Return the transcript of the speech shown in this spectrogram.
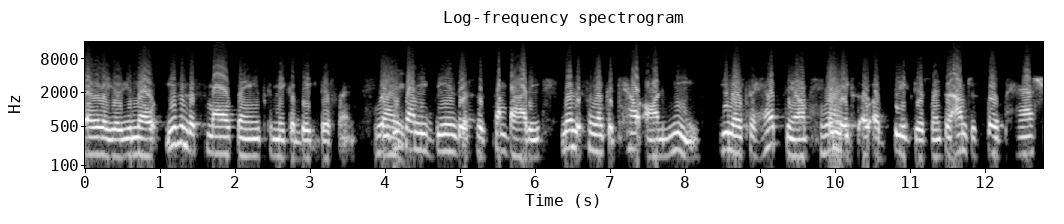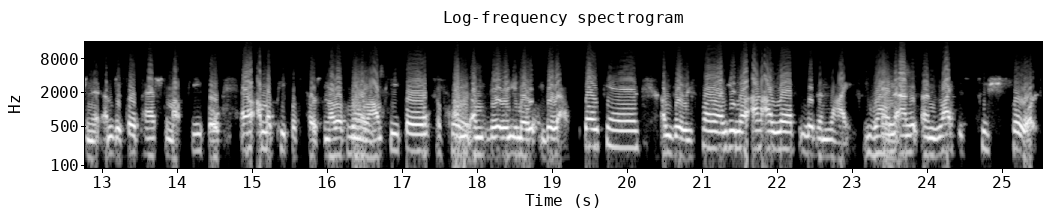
earlier, you know, even the small things can make a big difference. Right. And just by me being there for somebody, knowing that someone could count on me you know, to help them, right. it makes a, a, big difference. And I'm just so passionate. I'm just so passionate about people. And I'm a people's person. I love being right. around people. Of course. I'm, I'm very, you know, very outspoken. I'm very fun. You know, I, I love living life. Right. And, I, and life is too short.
